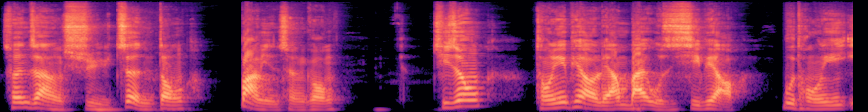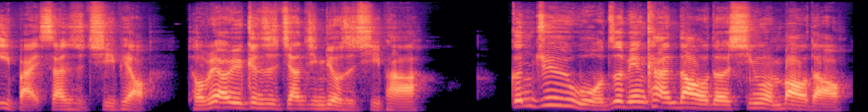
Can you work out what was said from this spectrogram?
村长许正东罢免成功，其中同意票两百五十七票，不同意一百三十七票，投票率更是将近六十七趴。根据我这边看到的新闻报道，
